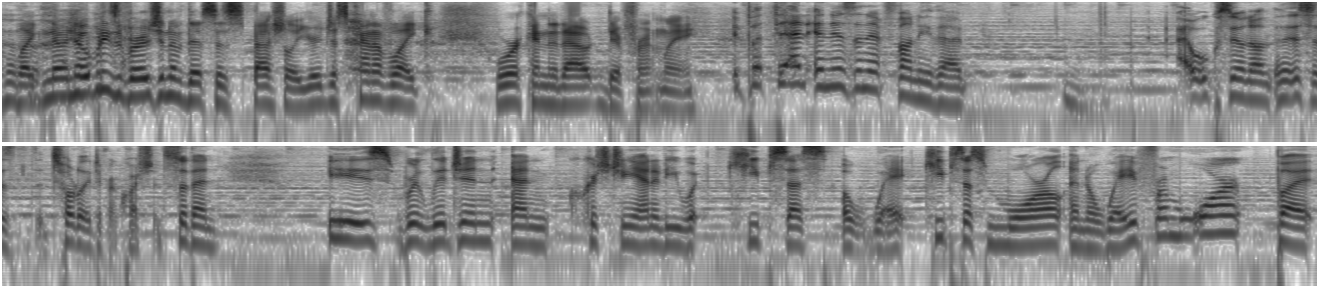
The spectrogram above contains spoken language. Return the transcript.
Like no, nobody's version of this is special. You're just kind of like working it out differently. But then, and isn't it funny that? oh, So no, this is a totally different question. So then, is religion and Christianity what keeps us away, keeps us moral and away from war? But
